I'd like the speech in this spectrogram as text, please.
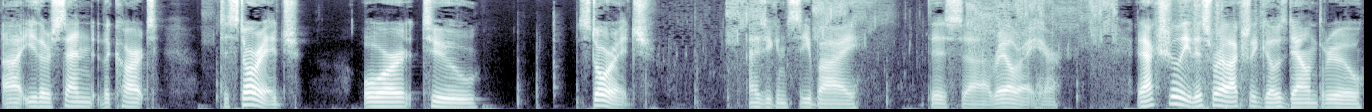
uh, either send the cart to storage or to storage, as you can see by this uh, rail right here. It actually, this rail actually goes down through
